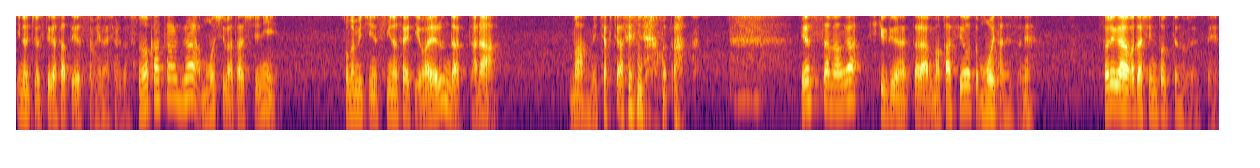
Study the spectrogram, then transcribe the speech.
命を捨てくださったイエス様いらっしゃると。その方がもし私にこの道に進みなさいと言われるんだったらまあめちゃくちゃ焦るんじゃなかったイエス様が引き受けてくれるんだったら任せようと思えたんですよね。それが私にとってのですね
